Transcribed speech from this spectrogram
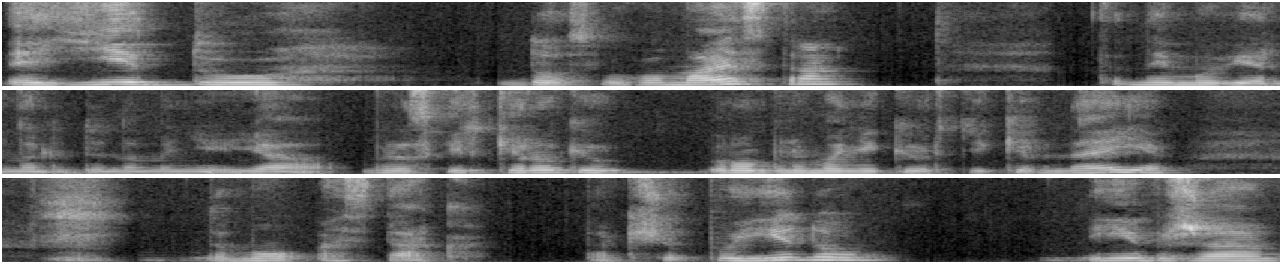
Їду до свого майстра. Це неймовірна людина мені. Я вже скільки років роблю манікюр тільки в неї. Тому ось так. Так що поїду і вже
